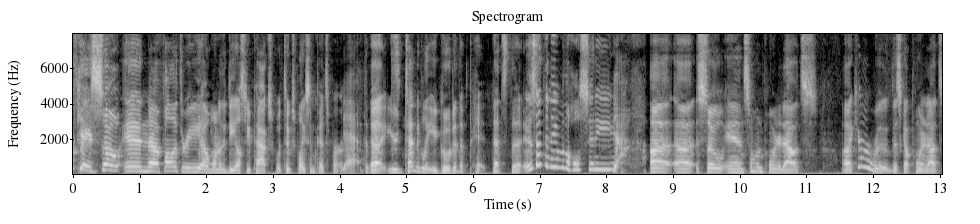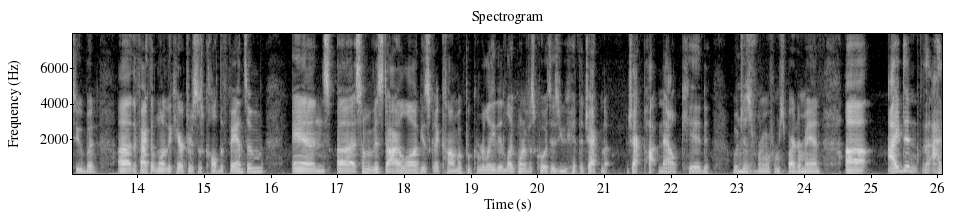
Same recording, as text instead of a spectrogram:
Okay, so in uh, Fallout 3, uh, one of the DLC packs, what took place in Pittsburgh. Yeah, the uh, you technically you go to the pit. That's the is that the name of the whole city? Yeah. Uh, uh, so and someone pointed out, uh, I can't remember who this got pointed out to, but uh, the fact that one of the characters is called the Phantom. And uh, some of his dialogue is like comic book related. Like one of his quotes is "You hit the jack jackpot now, kid," which is from from Spider Man. Uh, I didn't. I,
